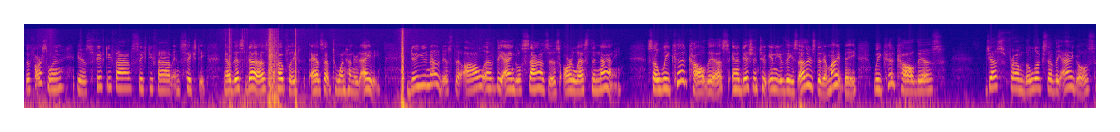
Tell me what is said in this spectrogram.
The first one is 55, 65, and 60. Now this does, hopefully, adds up to 180. Do you notice that all of the angle sizes are less than 90? So we could call this, in addition to any of these others that it might be, we could call this, just from the looks of the angles,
